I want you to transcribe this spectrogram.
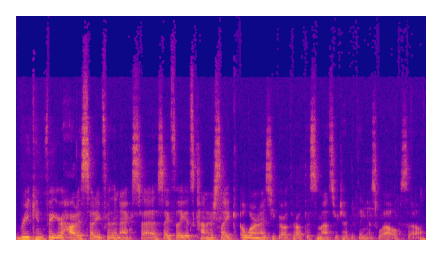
reconfigure how to study for the next test. I feel like it's kind of just like a learn as you go throughout the semester type of thing as well. So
